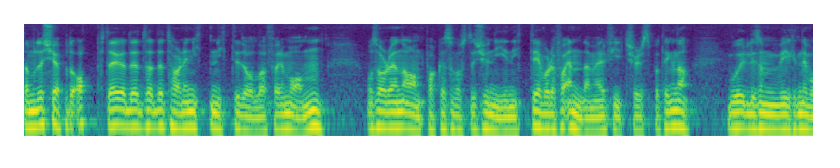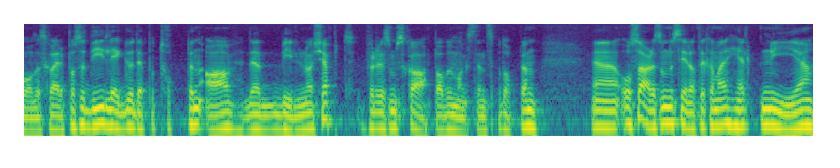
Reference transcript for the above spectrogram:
Da må du kjøpe det opp. Det, det, det tar de 1990 dollar for i måneden. Og så har du en annen pakke som koster 29,90, hvor du får enda mer features på ting. da, hvor liksom, Hvilket nivå det skal være på. Så de legger jo det på toppen av det bilen du har kjøpt, for å liksom skape abonnementstjeneste på toppen. Eh, og så er det som du sier at det kan være helt nye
